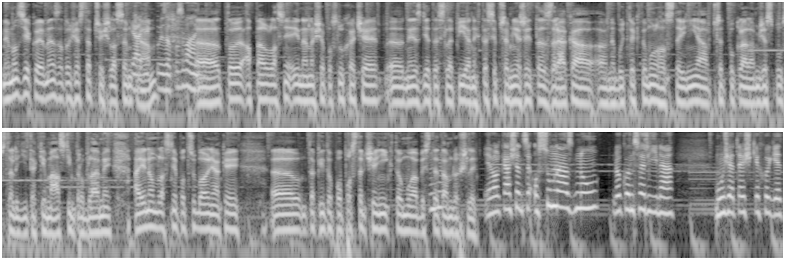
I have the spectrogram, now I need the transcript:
My moc děkujeme za to, že jste přišla sem Já k nám. děkuji za pozvání. Uh, to je apel vlastně i na naše posluchače. Uh, nejezděte slepí a nechte si přeměřit zrak a, a nebuďte k tomu lhostejní a předpokládám, že spousta lidí taky má s tím problémy a jenom vlastně potřeboval nějaký uh, taky to popostrčení k tomu, abyste mm-hmm. tam došli. Je velká šance 18 dnů do konce října. Můžete ještě chodit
